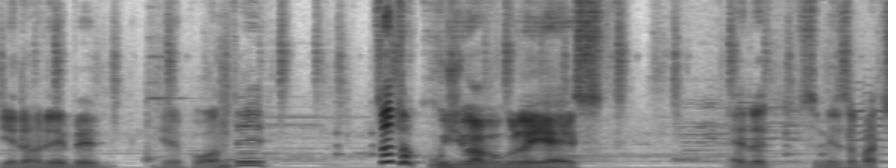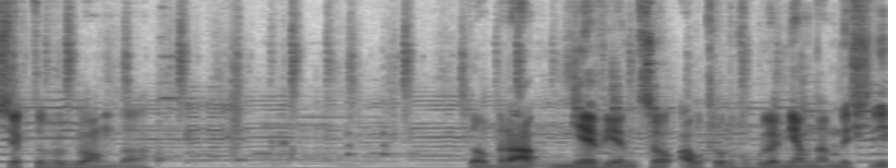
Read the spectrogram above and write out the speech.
wieloryby, wielbłądy. Co to kuźma w ogóle jest? Ale w sumie zobaczcie jak to wygląda. Dobra, nie wiem co autor w ogóle miał na myśli,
